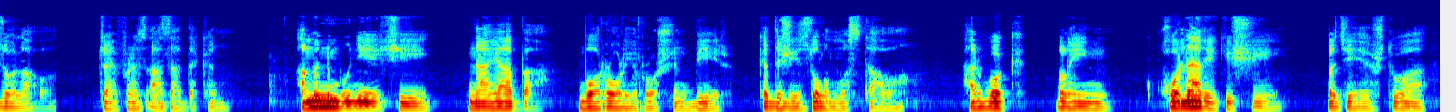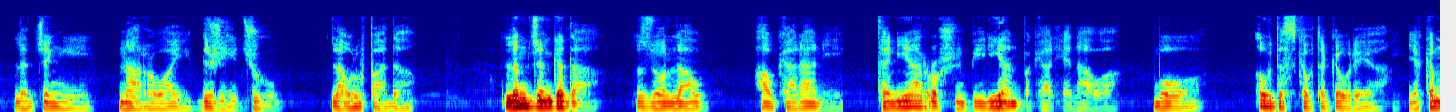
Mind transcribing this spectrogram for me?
زۆلاوە درایفرس ئازاد دەکەن. ئەمە نمونەیەکی نایابە بۆ ڕۆڵی ڕۆشنبیر کە دژی زوڵم وەستاوە. هەر وەک بڵێین قۆناغێکیشی بەجێهێشتووە لە جەنگی ناڕەوای دژی جوو لە ئەوروپادا لەم جەنگەدا زۆلا و هاوکارانی تەنیا ڕۆشنبیرییان بەکارهێناوە بۆ ئەو دەستکەوتە گەورەیە، یەکەم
